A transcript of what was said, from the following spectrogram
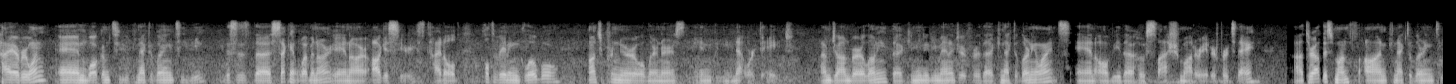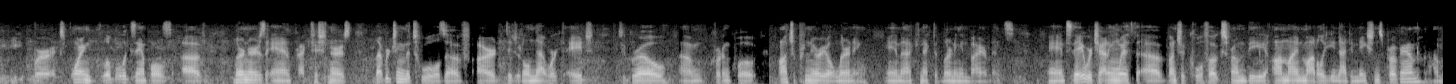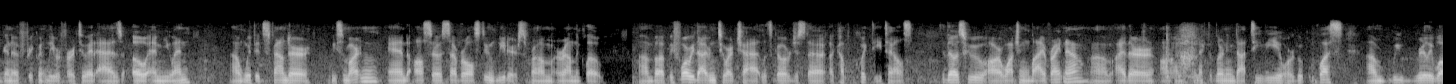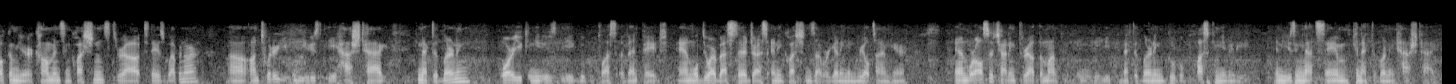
Hi, everyone, and welcome to Connected Learning TV. This is the second webinar in our August series titled Cultivating Global Entrepreneurial Learners in the Networked Age. I'm John Bariloni, the Community Manager for the Connected Learning Alliance, and I'll be the host slash moderator for today. Uh, throughout this month on Connected Learning TV, we're exploring global examples of learners and practitioners leveraging the tools of our digital networked age to grow um, quote unquote entrepreneurial learning in uh, connected learning environments. And today we're chatting with a bunch of cool folks from the Online Model United Nations program. Um, we're going to frequently refer to it as OMUN, uh, with its founder Lisa Martin, and also several student leaders from around the globe. Um, but before we dive into our chat, let's go over just a, a couple quick details. To those who are watching live right now, um, either on connectedlearning.tv or Google+, um, we really welcome your comments and questions throughout today's webinar. Uh, on Twitter, you can use the hashtag connectedlearning, or you can use the Google Plus event page. And we'll do our best to address any questions that we're getting in real time here. And we're also chatting throughout the month in the Connected Learning Google Plus community and using that same Connected Learning hashtag.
